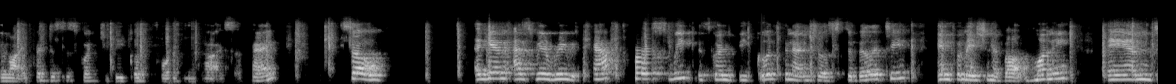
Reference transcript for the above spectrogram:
your life and this is going to be good for you guys okay? So again as we recap first week is going to be good financial stability information about money and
